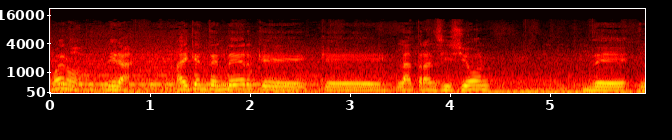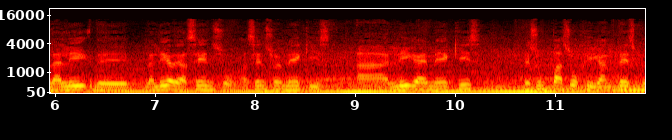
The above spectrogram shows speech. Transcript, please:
Bueno, mira, hay que entender que, la transición de la, de la Liga de Ascenso, Ascenso MX a Liga MX, es un paso gigantesco.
